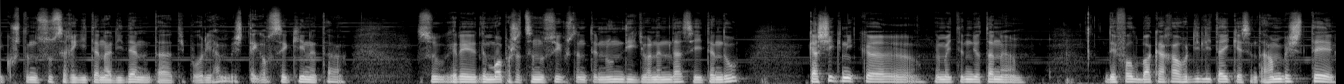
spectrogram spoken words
ikusten duzu zer egiten ari den, eta tipo hori han beste gauzekin, eta zu ere denboa pasatzen duzu ikusten dute nundik joanen da, ze egiten du. Kasik nik uh, emaiten diotan uh, default bakarra hori litaik ez, eta han beste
